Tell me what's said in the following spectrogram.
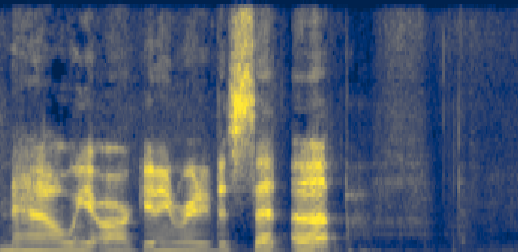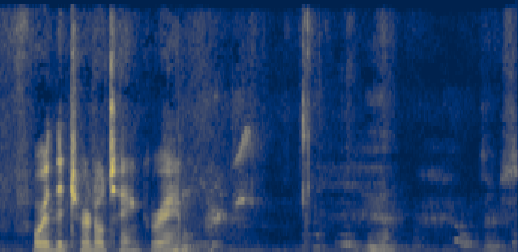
Now we are getting ready to set up for the turtle tank, right? Yeah. There's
